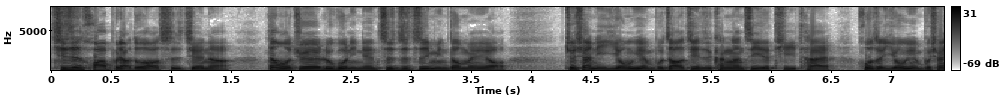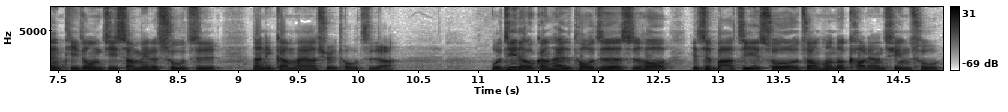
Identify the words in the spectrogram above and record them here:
其实花不了多少时间啊。但我觉得，如果你连自知之明都没有，就像你永远不照镜子看看自己的体态，或者永远不相信体重机上面的数字，那你干嘛要学投资啊？我记得我刚开始投资的时候，也是把自己所有的状况都考量清楚，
